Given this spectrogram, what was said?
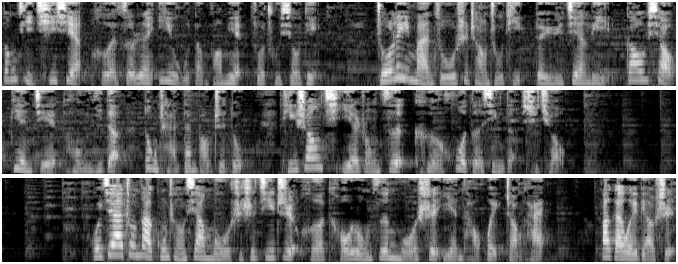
登记期限和责任义务等方面作出修订。着力满足市场主体对于建立高效、便捷、统一的动产担保制度、提升企业融资可获得性的需求。国家重大工程项目实施机制和投融资模式研讨会召开，发改委表示，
